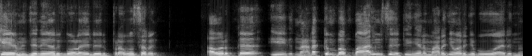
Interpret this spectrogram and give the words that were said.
കെ എം എഞ്ചിനീയറിംഗ് കോളേജിലെ ഒരു പ്രൊഫസർ അവർക്ക് ഈ നടക്കുമ്പം ബാലൻസ് കെട്ടി ഇങ്ങനെ മറിഞ്ഞു മറിഞ്ഞു പോവുമായിരുന്നു.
